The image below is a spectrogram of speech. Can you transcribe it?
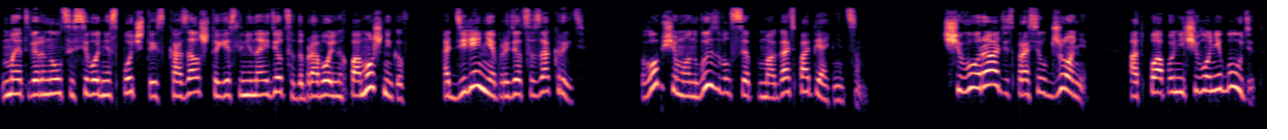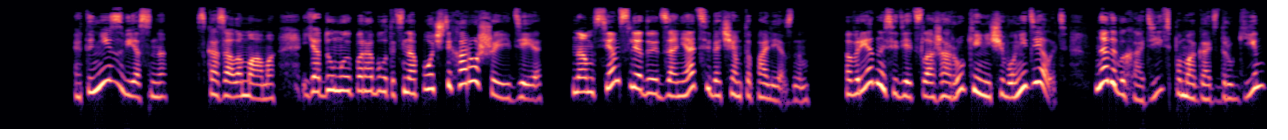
Мэт вернулся сегодня с почты и сказал, что если не найдется добровольных помощников, отделение придется закрыть. В общем, он вызвался помогать по пятницам. «Чего ради?» — спросил Джонни. «От папы ничего не будет». «Это неизвестно», — сказала мама. «Я думаю, поработать на почте — хорошая идея. Нам всем следует занять себя чем-то полезным. Вредно сидеть сложа руки и ничего не делать. Надо выходить, помогать другим.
